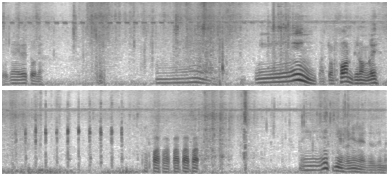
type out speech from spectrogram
ตัวใหญ่เลยตัวเนี่ยมมีปัดจนฟ้อนพี่น้องเลย ปัดปัดปัดปัดปัดปัดนี่นี่เขายังไงเดี๋ยวสิไ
